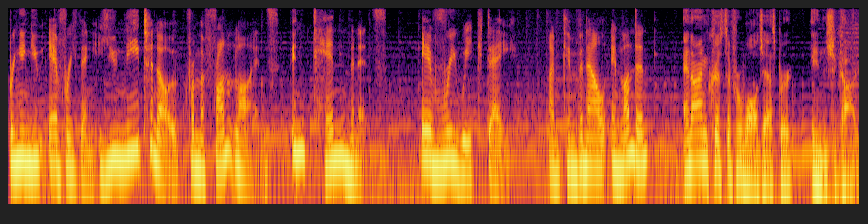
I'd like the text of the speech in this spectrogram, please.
bringing you everything you need to know from the front lines in 10 minutes, every weekday. I'm Kim Vanell in London. And I'm Christopher Walljasper in Chicago.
